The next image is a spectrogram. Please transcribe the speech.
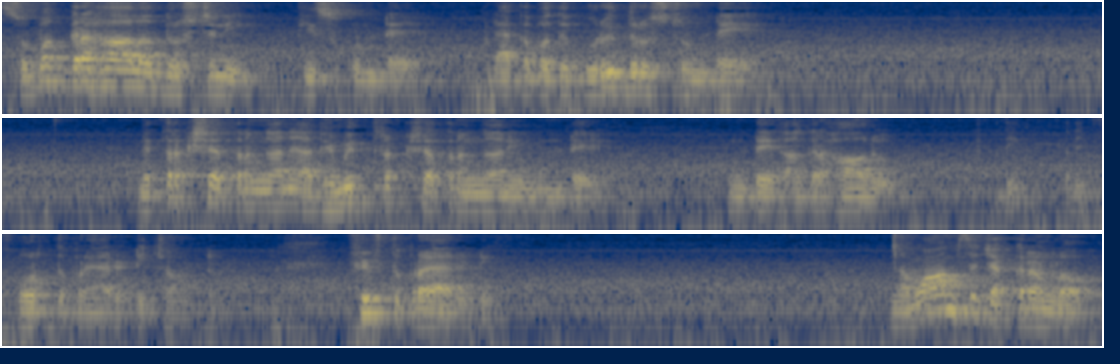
శుభగ్రహాల దృష్టిని తీసుకుంటే లేకపోతే గురి దృష్టి ఉంటే మిత్రక్షేత్రం కానీ అధిమిత్ర క్షేత్రం కానీ ఉంటే ఉంటే ఆ గ్రహాలు అది అది fourth priority chart. Fifth priority. నవాంశ చక్రంలో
